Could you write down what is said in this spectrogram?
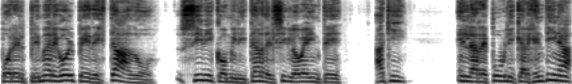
por el primer golpe de Estado cívico-militar del siglo XX aquí, en la República Argentina,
